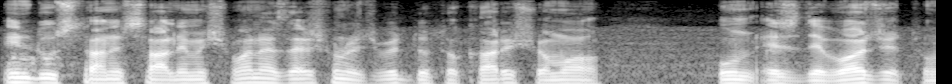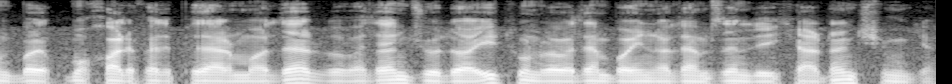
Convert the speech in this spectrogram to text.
این دوستان سالم شما نظرشون راجع به دو تا کار شما اون ازدواجتون با مخالفت پدر مادر و بعدن جداییتون و بعدن با این آدم زندگی کردن چی میگن؟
